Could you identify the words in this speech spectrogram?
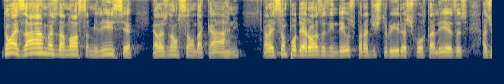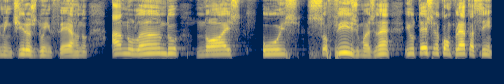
Então, as armas da nossa milícia elas não são da carne, elas são poderosas em Deus para destruir as fortalezas, as mentiras do inferno, anulando nós os sofismas, né? E o texto é completo assim:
